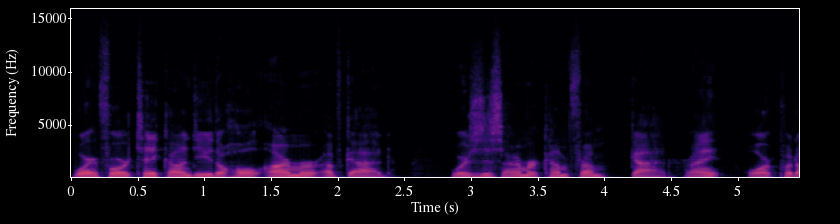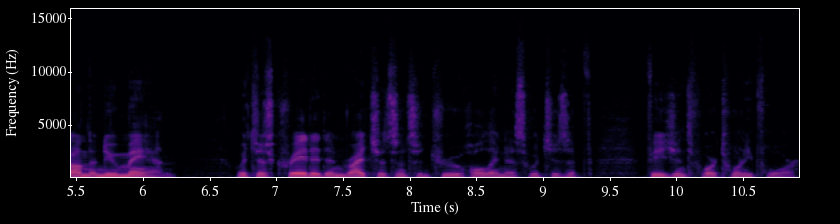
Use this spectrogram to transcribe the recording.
Wherefore, take unto you the whole armor of God. Where does this armor come from? God, right? Or put on the new man, which is created in righteousness and true holiness, which is Ephesians 4.24.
